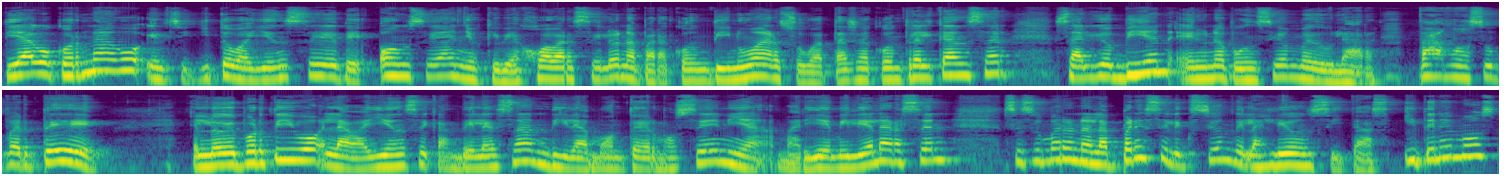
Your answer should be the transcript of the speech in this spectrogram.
Tiago Cornago, el chiquito bayense de 11 años que viajó a Barcelona para continuar su batalla contra el cáncer, salió bien en una punción medular. ¡Vamos, Super T! En lo deportivo, la bahiense Candela Sandy, la Monte Hermosenia, María Emilia Larsen se sumaron a la preselección de las Leoncitas. Y tenemos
